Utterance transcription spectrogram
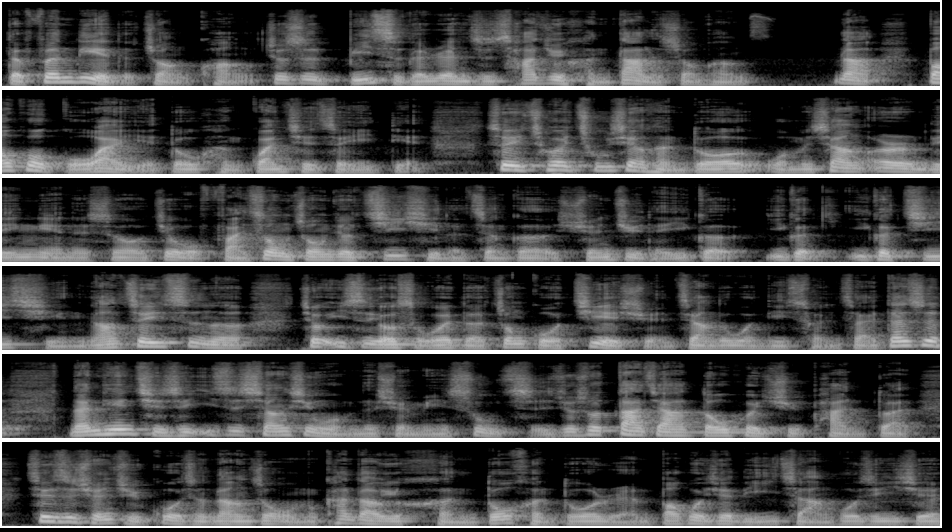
的分裂的状况，就是彼此的认知差距很大的状况。那包括国外也都很关切这一点，所以会出现很多。我们像二零年的时候，就反送中就激起了整个选举的一个一个一个激情。然后这一次呢，就一直有所谓的中国界选这样的问题存在。但是南天其实一直相信我们的选民素质，就是说大家都会去判断。这次选举过程当中，我们看到有很多很多人，包括一些里长或者一些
